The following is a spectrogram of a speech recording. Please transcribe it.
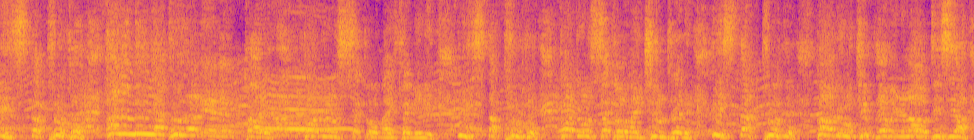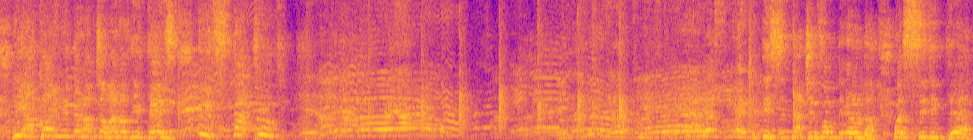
Is that truth? Hallelujah to the living God. Settle my family. Is that truth? God will settle my children. Is that truth? God will keep them in love this year. We are going in the rapture one of these days. Is that truth? And this touching from the elder was sitting there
